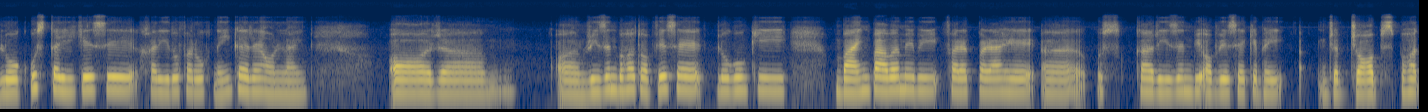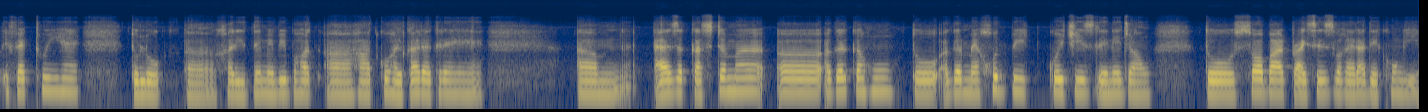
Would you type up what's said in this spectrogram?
لوگ اس طریقے سے خرید و فروخت نہیں کر رہے ہیں آن لائن۔ اور ریزن بہت آبویس ہے لوگوں کی بائنگ پاور میں بھی فرق پڑا ہے۔ اس کا ریزن بھی آبویس ہے کہ بھائی جب جابس بہت افیکٹ ہوئی ہیں تو لوگ خریدنے میں بھی بہت ہاتھ کو ہلکا رکھ رہے ہیں۔ ایز اے کسٹمر اگر کہوں تو اگر میں خود بھی کوئی چیز لینے جاؤں تو سو بار پرائسیز وغیرہ دیکھوں گی۔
